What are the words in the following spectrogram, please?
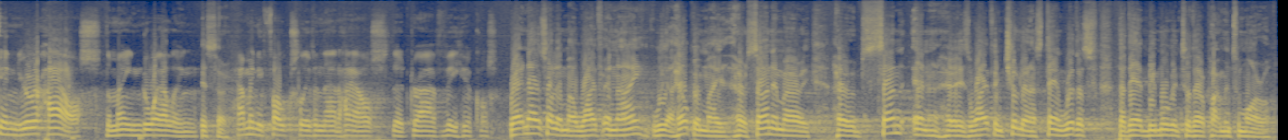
In your house, the main dwelling, Yes, sir. how many folks live in that house that drive vehicles? Right now, it's only my wife and I. We are helping my, her son and my, her son and her- his wife and children are staying with us, but they'll be moving to their apartment tomorrow.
